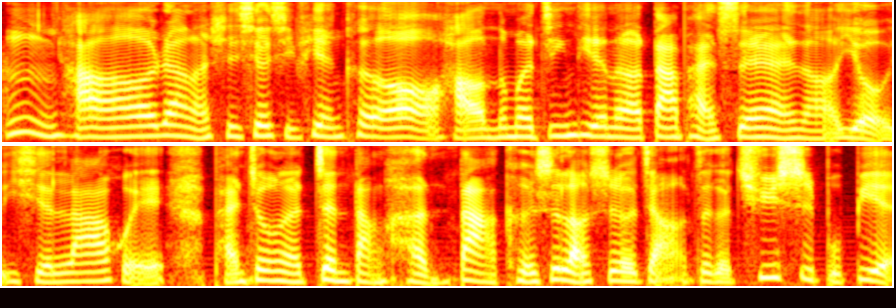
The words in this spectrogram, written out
嗯，好，让老师休息片刻哦。好，那么今天呢，大盘虽然呢有一些拉回，盘中的震荡很大，可是老师有讲这个趋势不变，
